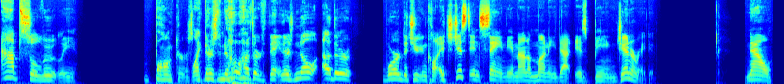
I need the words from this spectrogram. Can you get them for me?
absolutely bonkers. Like there's no other thing. There's no other word that you can call. It. It's just insane the amount of money that is being generated. Now,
